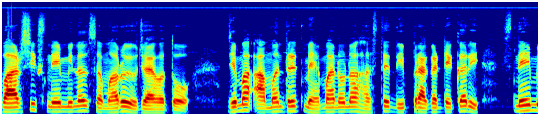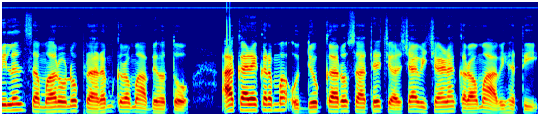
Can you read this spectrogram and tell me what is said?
વાર્ષિક સ્નેહમિલન સમારોહ યોજાયો હતો, જેમાં આમંત્રિત મહેમાનોના હસ્તે દીપ પ્રાગટ્ય કરી સ્નેહમિલન સમારોહનો પ્રારંભ કરવામાં આવ્યો હતો. આ કાર્યક્રમમાં ઉદ્યોગકારો સાથે ચર્ચા વિચારણા કરવામાં આવી હતી.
